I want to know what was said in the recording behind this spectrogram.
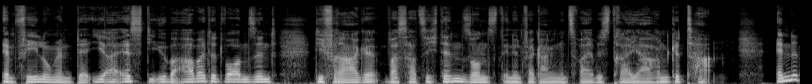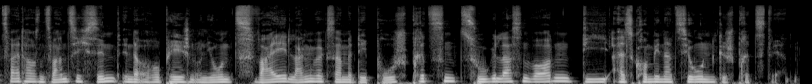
Empfehlungen der IAS, die überarbeitet worden sind, die Frage, was hat sich denn sonst in den vergangenen zwei bis drei Jahren getan? Ende 2020 sind in der Europäischen Union zwei langwirksame Depotspritzen zugelassen worden, die als Kombination gespritzt werden.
